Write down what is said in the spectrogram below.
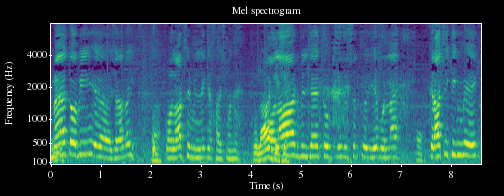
मैं तो अभी शराब भाई हाँ। पोलार्ड से मिलने के ख्वाहिशमंद हूँ पोलार्ड देख मिल जाए तो फिर उससे तो ये बोलना है हाँ। कराची किंग में एक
